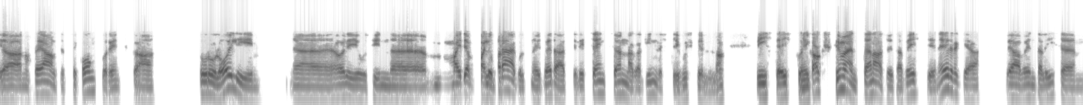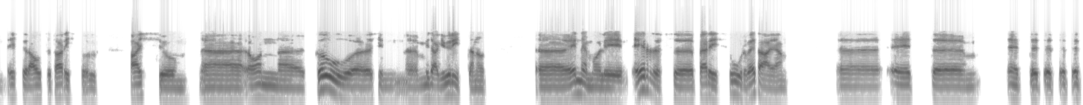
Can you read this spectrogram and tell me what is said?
ja noh, reaalselt see konkurents ka turul oli äh,. oli ju siin äh,, ma ei tea, palju praegult neid vedajate litsentse on, aga kindlasti kuskil noh, viisteist kuni kakskümmend, täna sõidab Eesti Energia, veab endale ise Eesti Raudtee taristul asju äh,, on äh, Go äh, siin äh, midagi üritanud äh,. ennem oli ERS äh, päris suur vedaja Äh, et, ähm, et, et, et, et, et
